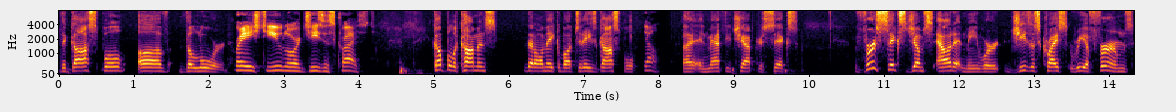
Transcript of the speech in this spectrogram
The gospel of the Lord. Praise to you, Lord Jesus Christ. A couple of comments that I'll make about today's gospel Yeah. uh, in Matthew chapter 6. Verse 6 jumps out at me where Jesus Christ reaffirms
